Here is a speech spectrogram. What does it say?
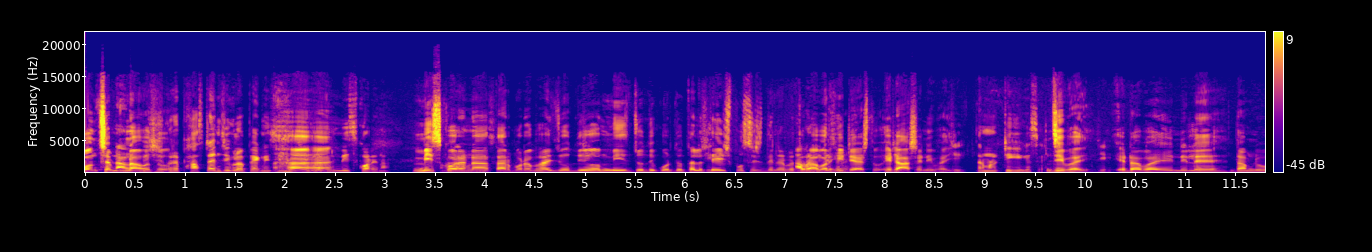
কনসেপ্ট না বিশেষ হতো। করে ফার্স্ট টাইম যেগুলো প্রেগনেন্সি হ্যাঁ, হ্যাঁ। মিস করে না। মিস করে না তারপরে ভাই যদিও মিস যদি করতো তাহলে তেইশ পঁচিশ দিনের ভিতর আবার হিটে আসতো। এটা আসেনি ভাই। তার মানে ঠিকই গেছে। জি ভাই। এটা ভাই নিলে দাম নেব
